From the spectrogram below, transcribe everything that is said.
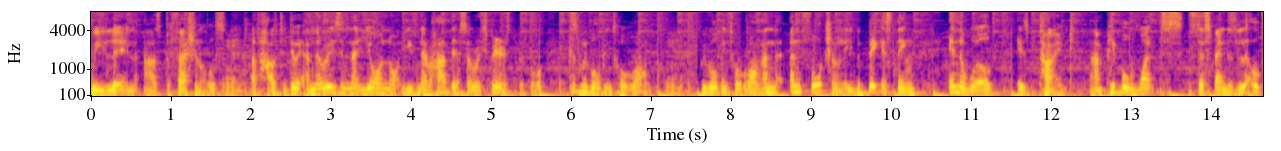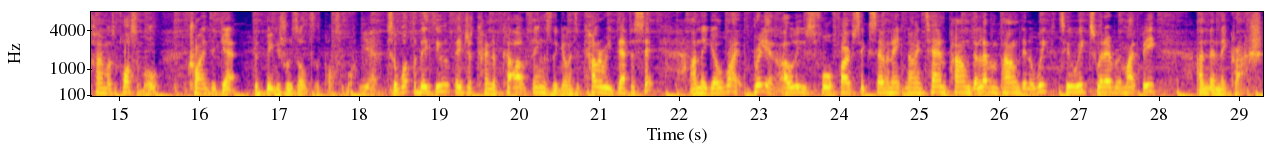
we learn as professionals Mm. of how to do it. And the reason that you're not, you've never had this or experienced it before, because we've all been taught wrong. Mm. We've all been taught wrong, and unfortunately, the biggest thing in the world is time. And people want to, to spend as little time as possible trying to get the biggest results as possible. Yeah. So what do they do? They just kind of cut out things. They go into calorie deficit, and they go right, brilliant. I'll lose four, five, six, seven, eight, nine, ten pound, eleven pound in a week, two weeks, whatever it might be, and then they crash.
